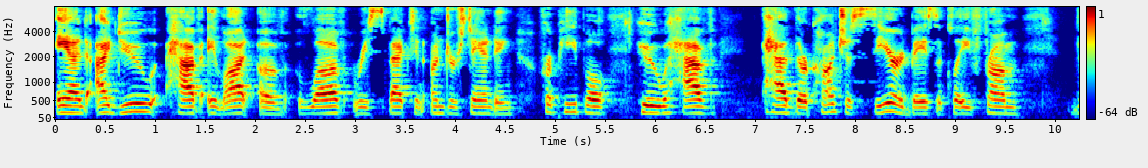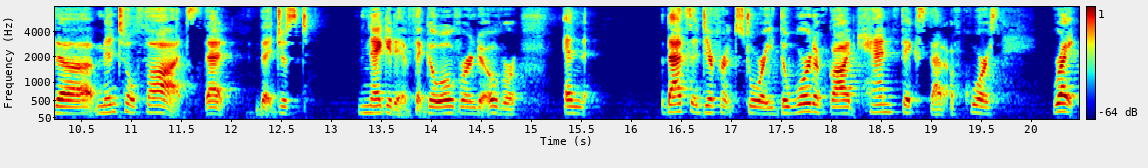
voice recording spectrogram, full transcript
And I do have a lot of love, respect, and understanding for people who have had their conscience seared basically from the mental thoughts that that just negative that go over and over. And that's a different story. The word of god can fix that of course. Right.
